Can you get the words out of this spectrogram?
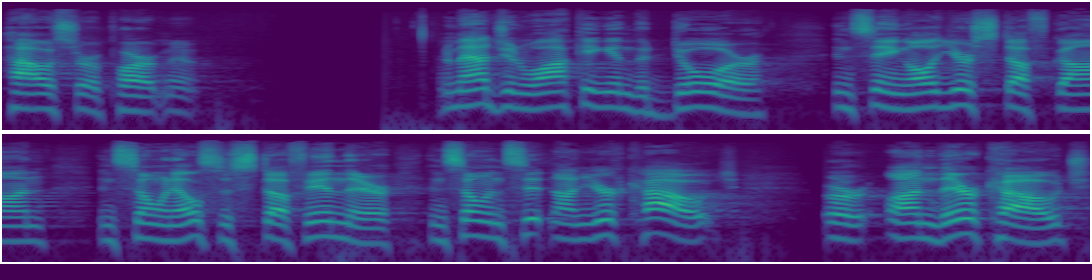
house or apartment. Imagine walking in the door and seeing all your stuff gone and someone else's stuff in there and someone sitting on your couch or on their couch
